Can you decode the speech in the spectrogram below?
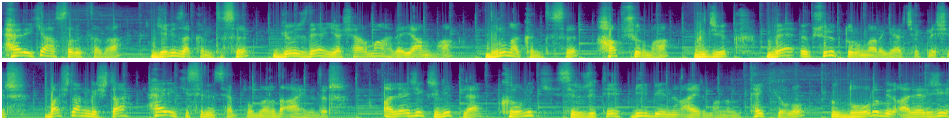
Her iki hastalıkta da geniz akıntısı, gözde yaşarma ve yanma, burun akıntısı, hapşurma, gıcık ve öksürük durumları gerçekleşir. Başlangıçta her ikisinin semptomları da aynıdır. Alerjik rinitle kronik sinüziti birbirinden ayırmanın tek yolu doğru bir alerji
